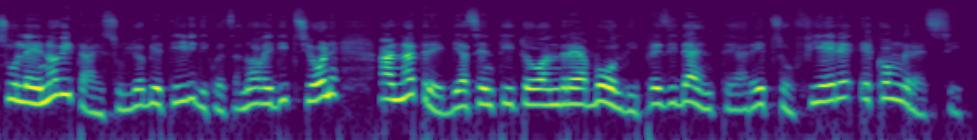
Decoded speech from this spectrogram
Sulle novità e sugli obiettivi di questa nuova edizione Anna Trebbi ha sentito Andrea Boldi, presidente Arezzo Fiere e Congressi.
